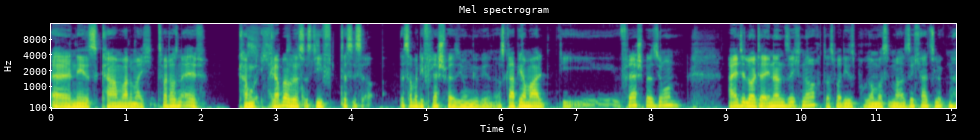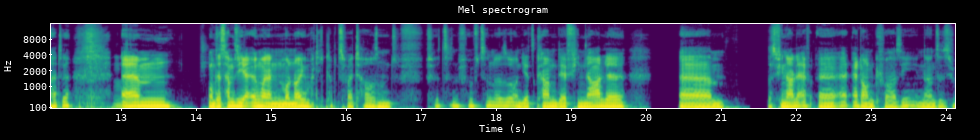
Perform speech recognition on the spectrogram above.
Äh, nee, das kam, warte mal, ich, 2011. Kam, ich glaube aber, das ist die, das ist, ist aber die Flash-Version gewesen. Es gab ja mal die Flash-Version Alte Leute erinnern sich noch, das war dieses Programm, was immer Sicherheitslücken hatte. Mhm. Ähm, und das haben sie ja irgendwann dann neu gemacht, ich glaube 2014, 15 oder so. Und jetzt kam der finale, ähm, das finale äh, Add-on quasi, nannte sich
